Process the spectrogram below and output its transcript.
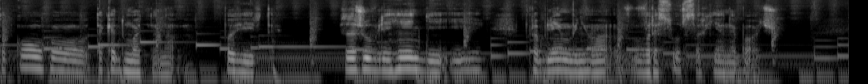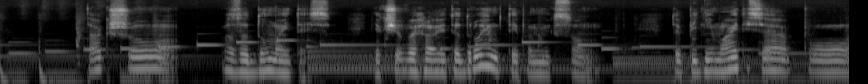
Такого, таке думати не треба. Повірте. Сижу в легенді і проблем в, нього, в ресурсах я не бачу. Так що задумайтесь, якщо ви граєте другим типом міксом, то піднімайтеся по.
